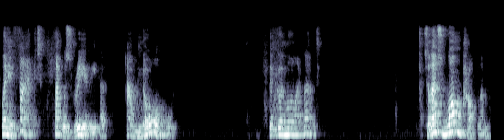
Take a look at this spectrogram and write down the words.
When in fact, that was really abnormal. They were going more like that. So that's one problem.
